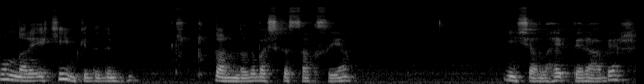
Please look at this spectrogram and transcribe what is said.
Bunları ekeyim ki dedim. Tuttuklarında da başka saksıya. İnşallah hep beraber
